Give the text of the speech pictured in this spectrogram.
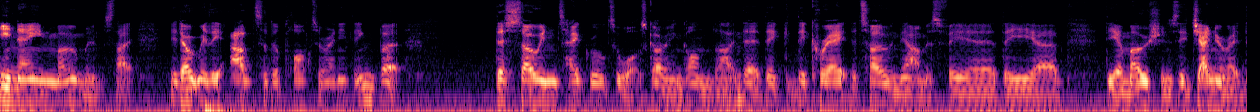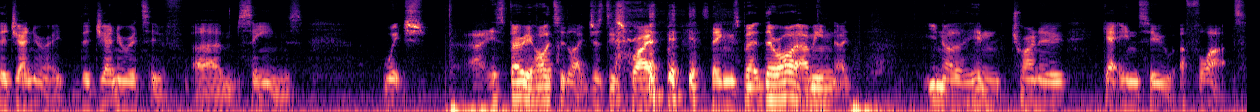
inane moments that they don't really add to the plot or anything, but they're so integral to what's going on. Like Mhm. they, they they create the tone, the atmosphere, the uh, the emotions. They generate they generate the generative um, scenes, which uh, it's very hard to like just describe things. But there are, I mean, uh, you know, him trying to get into a flat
